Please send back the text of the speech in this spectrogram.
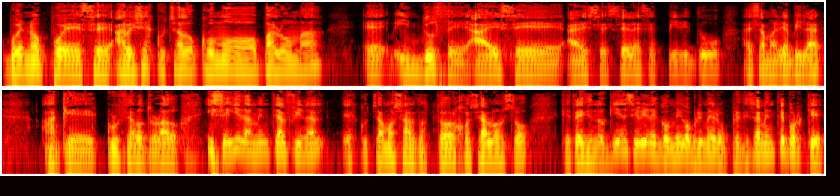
Bueno, pues eh, habéis escuchado cómo Paloma eh, induce a ese, a ese ser, a ese espíritu, a esa María Pilar, a que cruce al otro lado. Y seguidamente al final escuchamos al doctor José Alonso que está diciendo, ¿quién se viene conmigo primero? Precisamente porque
